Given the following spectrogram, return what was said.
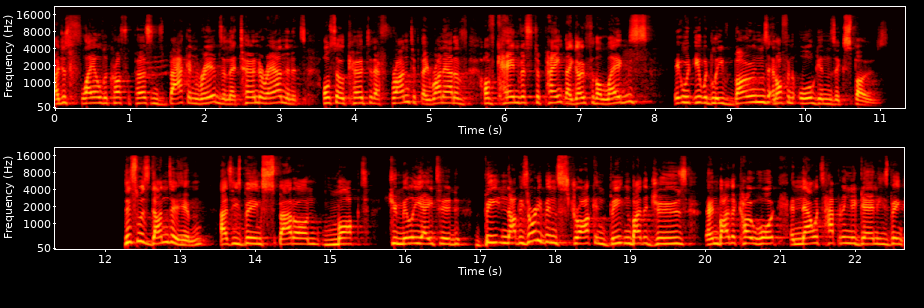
are just flailed across the person's back and ribs and they're turned around and it's also occurred to their front. If they run out of, of canvas to paint, they go for the legs. It would, it would leave bones and often organs exposed. This was done to him as he's being spat on, mocked, humiliated, beaten up. He's already been struck and beaten by the Jews and by the cohort, and now it's happening again. He's being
